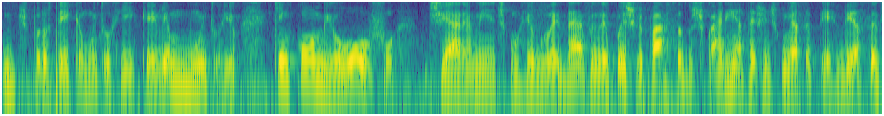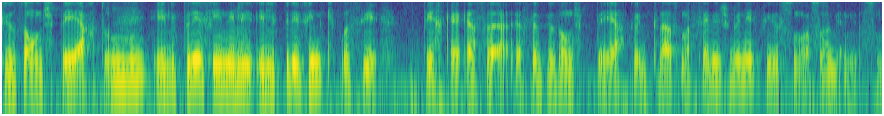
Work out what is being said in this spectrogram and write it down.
de proteica muito rica. Ele é muito rico. Quem come ovo diariamente com regularidade, porque depois que passa dos 40, a gente começa a perder essa visão de perto. Uhum. Ele previne, ele, ele previne que você perca essa, essa visão de perto, ele traz uma série de benefícios no nosso organismo.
